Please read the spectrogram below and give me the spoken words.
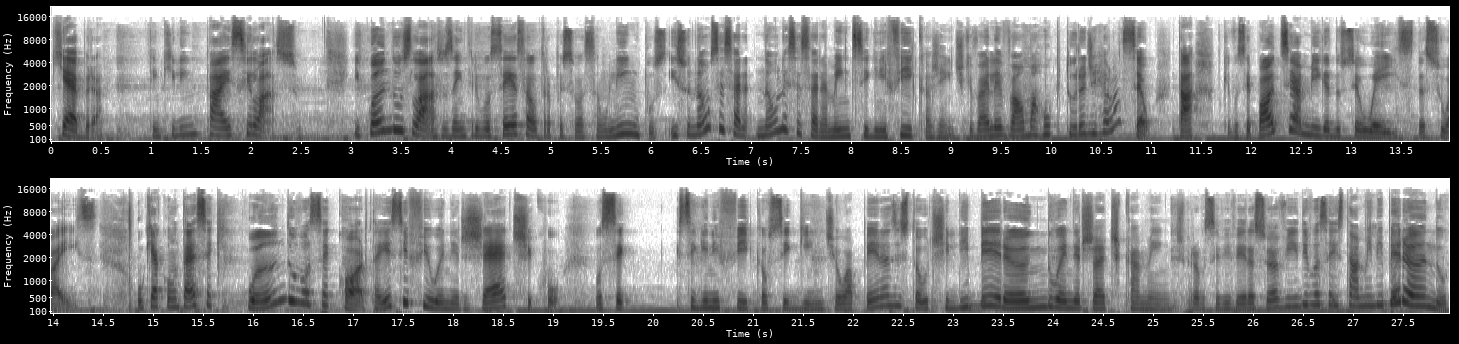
quebra. Tem que limpar esse laço. E quando os laços entre você e essa outra pessoa são limpos, isso não, necessari não necessariamente significa, gente, que vai levar a uma ruptura de relação, tá? Porque você pode ser amiga do seu ex, da sua ex. O que acontece é que quando você corta esse fio energético, você significa o seguinte: eu apenas estou te liberando energeticamente para você viver a sua vida e você está me liberando.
